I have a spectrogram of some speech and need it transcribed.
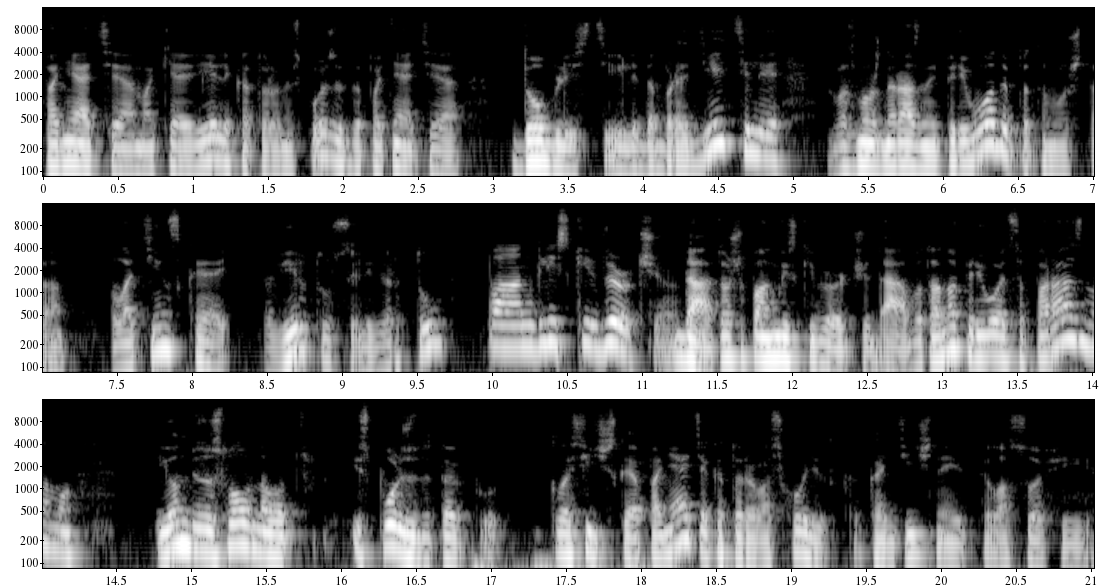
понятие Макиавелли, которое он использует, это понятие доблести или добродетели, возможно, разные переводы, потому что латинское virtus или virtu по-английски virtue. Да, то, что по-английски virtue, да. Вот оно переводится по-разному, и он, безусловно, вот использует это классическое понятие, которое восходит к античной философии,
